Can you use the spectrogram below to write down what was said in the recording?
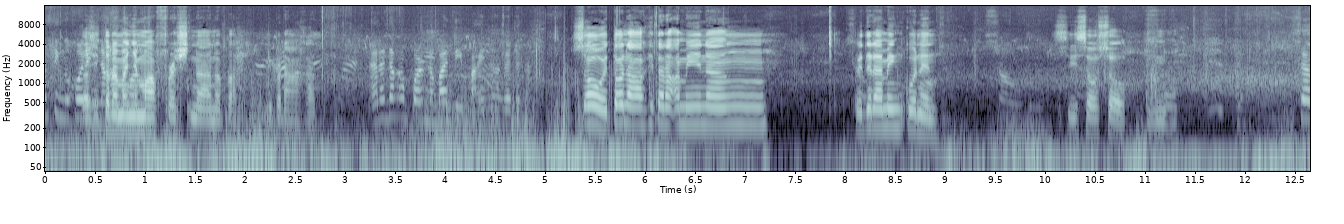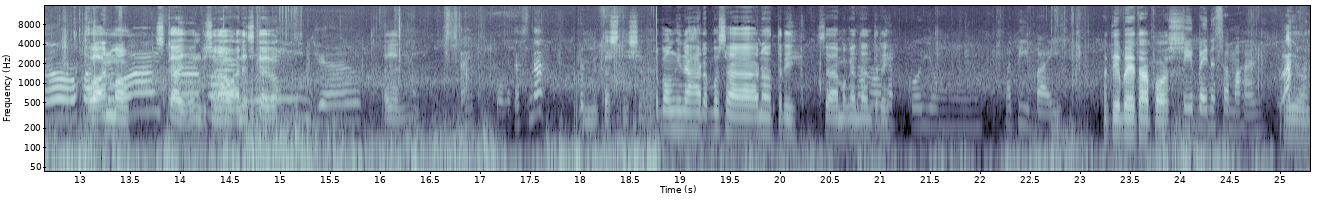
Tapos ito naman yung mga fresh na ano pa. Hindi pa nakakat. Ano na ka na ba? Di pa. Ito na ganda. So ito nakakita na kami ng pwede namin kunin. So. Si Soso. Ano. So, Hawaan mo, Sky. Ayun, gusto na hawaan ni Sky, oh. Ayan. Ay, pumitas na. Lumitas na siya. Ano bang hinaharap mo sa ano tree? Sa magandang tree? Nahanap ko yung matibay. Matibay tapos. Matibay na samahan. Ayun.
